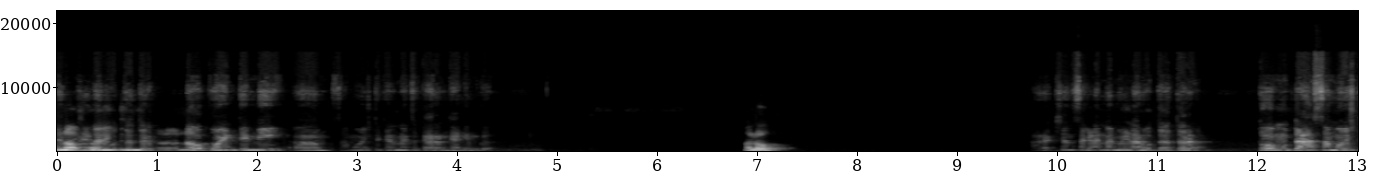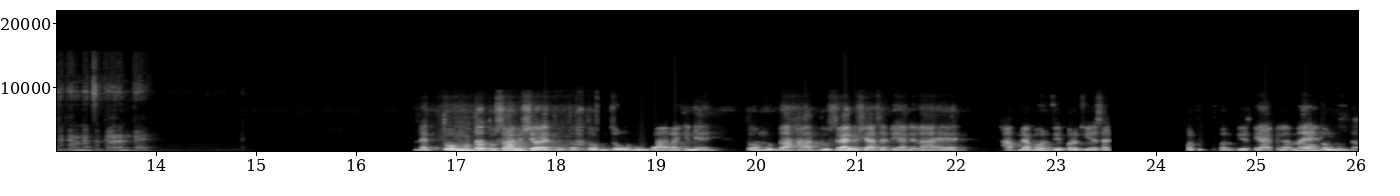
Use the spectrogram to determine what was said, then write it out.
न तर पॉइंट त्यांनी समाविष्ट करण्याचं कारण काय नेमकं? हॅलो? आरक्षण सगळ्यांना मिळणार होतं तर तो मुद्दा समाविष्ट करण्याचं कारण काय? नाही तो मुद्दा दुसरा विषय आहे. तो तो- जो मुद्दा आला की नाही तो मुद्दा हा दुसऱ्या विषयासाठी आलेला आहे. आपल्या भरती प्रक्रियेसाठी भरती प्रक्रियेसाठी आलेला नाही तो मुद्दा.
